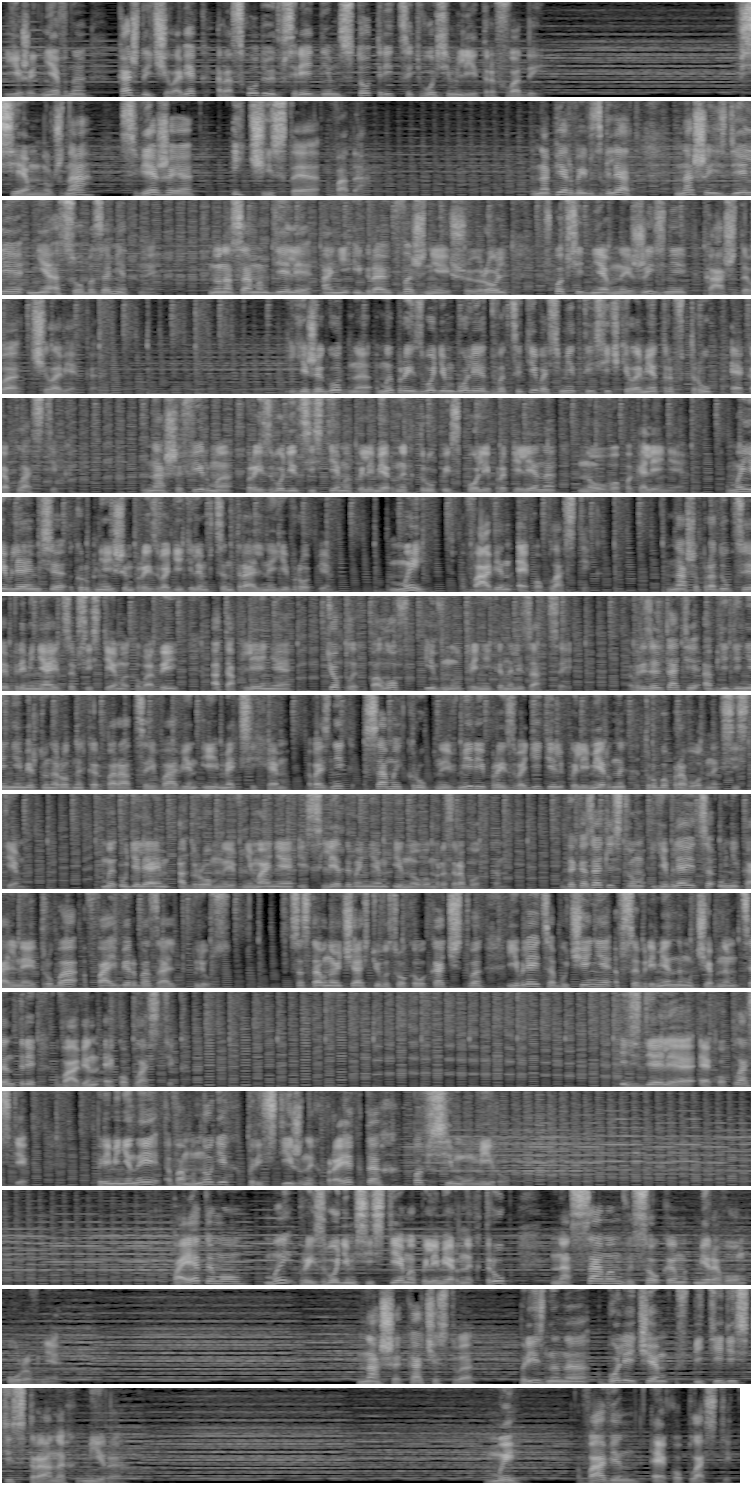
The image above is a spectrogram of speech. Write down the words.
Ежедневно каждый человек расходует в среднем 138 литров воды. Всем нужна свежая и чистая вода. На первый взгляд наши изделия не особо заметны, но на самом деле они играют важнейшую роль в повседневной жизни каждого человека. Ежегодно мы производим более 28 тысяч километров труб «Экопластик». Наша фирма производит системы полимерных труб из полипропилена нового поколения. Мы являемся крупнейшим производителем в Центральной Европе. Мы – Вавин Экопластик. Наша продукция применяется в системах воды, отопления, теплых полов и внутренней канализации – в результате объединения международных корпораций Вавин и Мексихем возник самый крупный в мире производитель полимерных трубопроводных систем. Мы уделяем огромное внимание исследованиям и новым разработкам. Доказательством является уникальная труба Fiber Basalt Plus. Составной частью высокого качества является обучение в современном учебном центре Вавин Экопластик – Изделия «Экопластик» применены во многих престижных проектах по всему миру. Поэтому мы производим системы полимерных труб на самом высоком мировом уровне. Наше качество признано более чем в 50 странах мира. Мы Вавин Экопластик.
